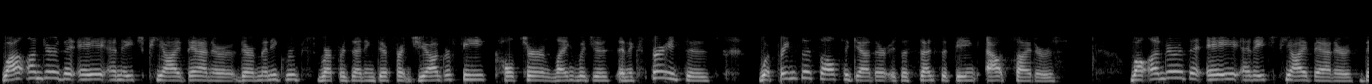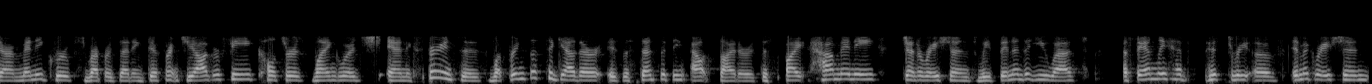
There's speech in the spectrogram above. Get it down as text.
While under the AANHPI banner, there are many groups representing different geography, culture, languages, and experiences, what brings us all together is a sense of being outsiders. While under the A and HPI banners, there are many groups representing different geography, cultures, language, and experiences, what brings us together is a sense of being outsiders despite how many generations we've been in the U.S., a family history of immigration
